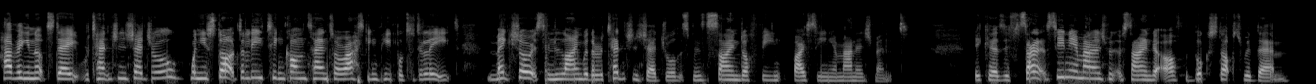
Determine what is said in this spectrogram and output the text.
having an up-to-date retention schedule. When you start deleting content or asking people to delete, make sure it's in line with a retention schedule that's been signed off by senior management. Because if senior management have signed it off, the book stops with them.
